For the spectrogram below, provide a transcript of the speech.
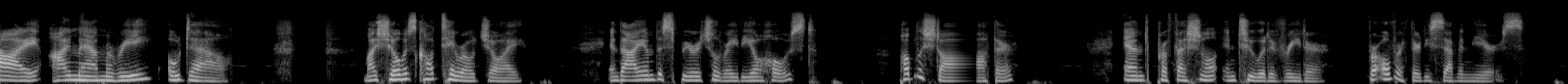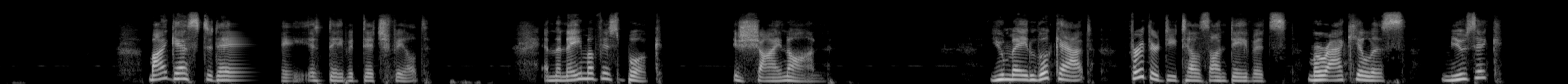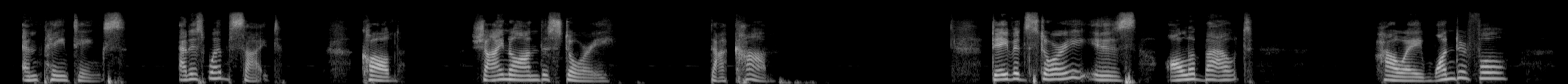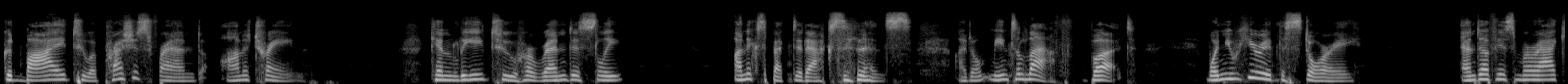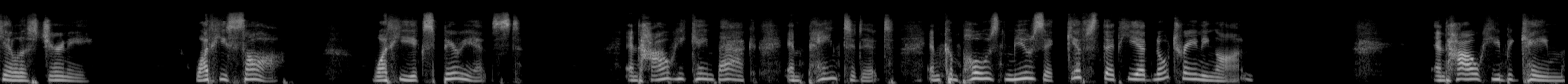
Hi, I'm Anne Marie Odell. My show is called Tarot Joy, and I am the spiritual radio host, published author, and professional intuitive reader for over 37 years. My guest today is David Ditchfield, and the name of his book is Shine On. You may look at further details on David's miraculous music and paintings at his website called shineonthestory.com. David's story is all about how a wonderful goodbye to a precious friend on a train can lead to horrendously unexpected accidents. I don't mean to laugh, but when you hear the story and of his miraculous journey, what he saw, what he experienced, and how he came back and painted it and composed music, gifts that he had no training on, and how he became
